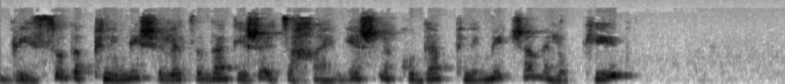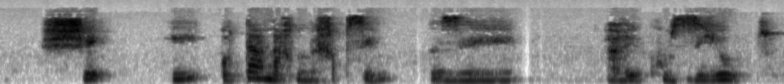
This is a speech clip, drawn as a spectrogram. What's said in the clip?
ביסוד הפנימי של עץ הדת יש עץ החיים. יש נקודה פנימית שם, אלוקית, שהיא, אותה אנחנו מחפשים. זה הריכוזיות,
